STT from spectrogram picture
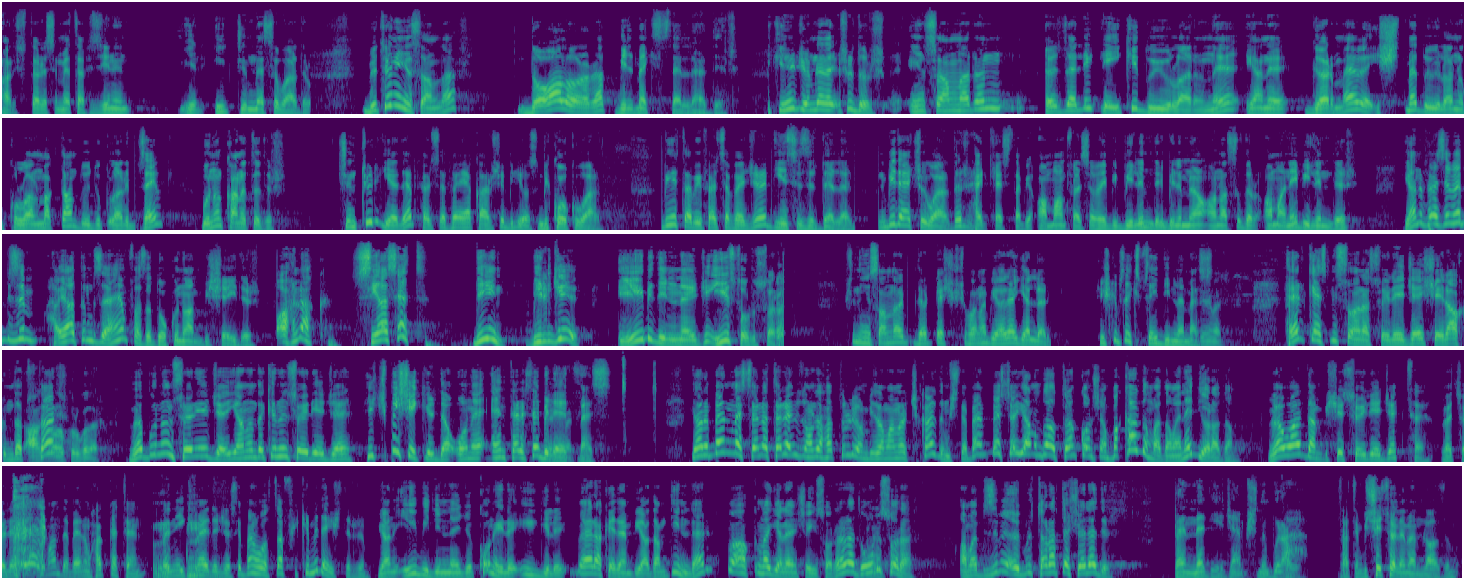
Aristoteles'in metafiziğinin bir ilk cümlesi vardır. Bütün insanlar doğal olarak bilmek isterlerdir. İkinci cümle de şudur. İnsanların özellikle iki duyularını yani görme ve işitme duyularını kullanmaktan duydukları zevk bunun kanıtıdır. Şimdi Türkiye'de felsefeye karşı biliyorsun bir korku var. Bir tabii felsefeciler dinsizdir derler. Bir de şu vardır. Herkes tabii aman felsefe bir bilimdir, bilimlerin anasıdır ama ne bilimdir? Yani felsefe bizim hayatımıza en fazla dokunan bir şeydir. Ahlak, siyaset, din, bilgi. İyi bir dinleyici iyi soru sorar. Şimdi insanlar 4-5 kişi falan bir araya gelirler. Hiç kimse kimseyi dinlemez. Dinlemez. Herkes bir sonra söyleyeceği şeyleri aklında tutar. Kurgular. Ve bunun söyleyeceği, yanındakinin söyleyeceği hiçbir şekilde onu enterese bile etmez. Yani ben mesela televizyonda hatırlıyorum bir zamanlar çıkardım işte. Ben mesela yanımda oturan konuşan bakardım adama ne diyor adam. Ve o adam bir şey söyleyecekse ve söylediği zaman da benim hakikaten beni ikna edecekse ben o zaman fikrimi değiştiririm. Yani iyi bir dinleyici konuyla ilgili merak eden bir adam dinler ve aklına gelen şeyi sorar doğru sorar. Ama bizim öbür taraf da şöyledir. Ben ne diyeceğim şimdi buna? Zaten bir şey söylemem lazım.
